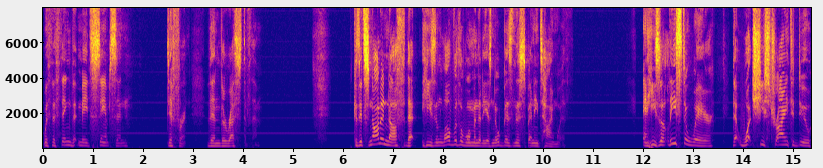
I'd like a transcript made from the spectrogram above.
with the thing that made Samson different than the rest of them. Because it's not enough that he's in love with a woman that he has no business spending time with. And he's at least aware that what she's trying to do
